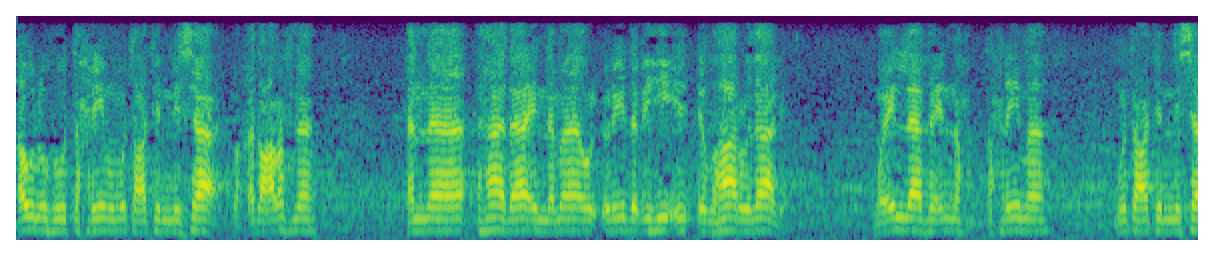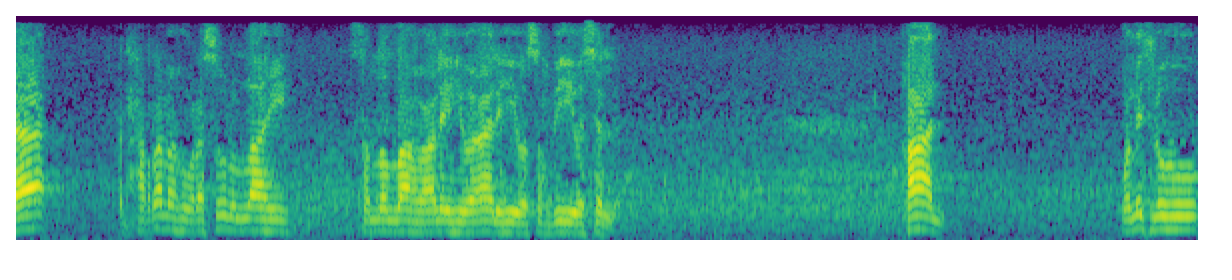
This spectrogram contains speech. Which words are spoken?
قوله تحريم متعة النساء. وقد عرفنا أن هذا إنما أريد به إظهار ذلك. وإلا فإن تحريم متعة النساء قد حرمه رسول الله صلى الله عليه وآله وصحبه وسلم. قال ومثله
